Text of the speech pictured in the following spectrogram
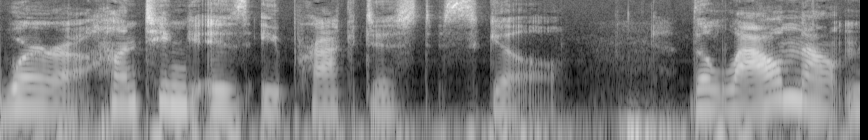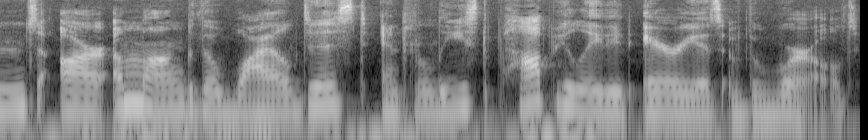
where hunting is a practiced skill. The Lao Mountains are among the wildest and least populated areas of the world.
